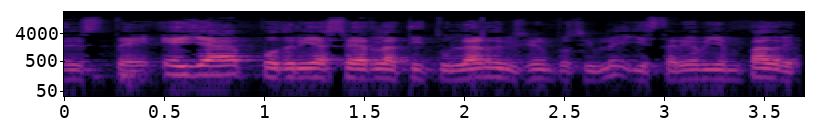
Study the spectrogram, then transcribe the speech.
este, ella podría ser la titular de Misión Imposible y estaría bien padre.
